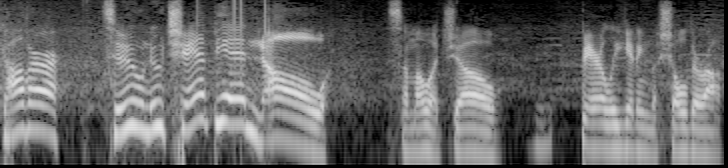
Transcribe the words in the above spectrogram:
Cover two, new champion. No, Samoa Joe barely getting the shoulder up.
